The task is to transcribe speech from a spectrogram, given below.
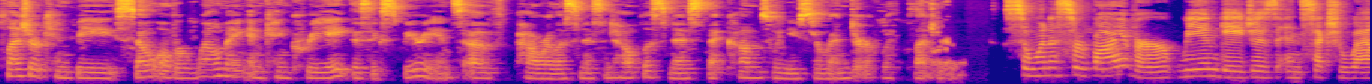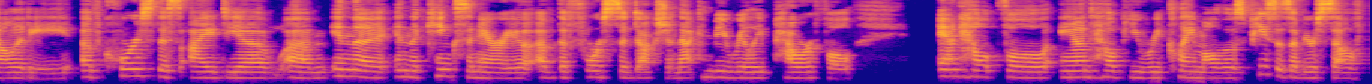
pleasure can be so overwhelming and can create this experience of powerlessness and helplessness that comes when you surrender with pleasure. So when a survivor re-engages in sexuality, of course, this idea um, in the in the kink scenario of the forced seduction that can be really powerful and helpful and help you reclaim all those pieces of yourself.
